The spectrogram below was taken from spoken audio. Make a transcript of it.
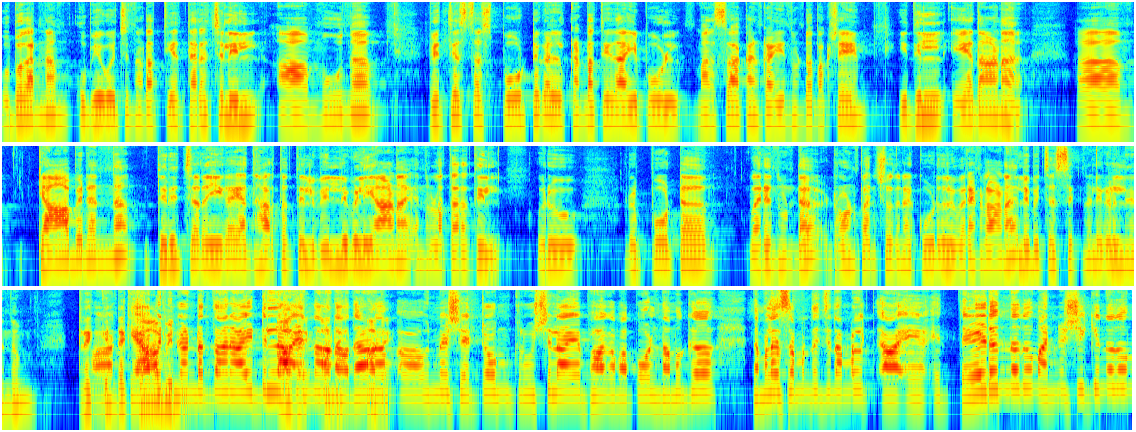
ഉപകരണം ഉപയോഗിച്ച് നടത്തിയ തെരച്ചിലിൽ ആ, മൂന്ന് വ്യത്യസ്ത സ്പോട്ടുകൾ കണ്ടെത്തിയതായി ഇപ്പോൾ മനസ്സിലാക്കാൻ കഴിയുന്നുണ്ട്. പക്ഷേ ഇതിൽ ഏതാണ് ക്യാബിനെന്ന് തിരിച്ചറിയുക യഥാർത്ഥത്തിൽ വെല്ലുവിളിയാണ് എന്നുള്ള തരത്തിൽ ഒരു റിപ്പോർട്ട് വരുന്നുണ്ട്. ഡ്രോൺ പരിശോധന കൂടുതൽ വിവരങ്ങളാണ്. ലഭിച്ച സിഗ്നലുകളിൽ നിന്നും ട്രക്കിന്റെ ക്യാബിൻ കണ്ടെത്താനായിട്ടില്ല എന്നാണ്. അതാണ് ഉന്മേഷ് ഏറ്റവും ക്രൂഷ്യലായ ഭാഗം. അപ്പോൾ നമുക്ക് നമ്മളെ സംബന്ധിച്ച് നമ്മൾ തേടുന്നതും അന്വേഷിക്കുന്നതും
